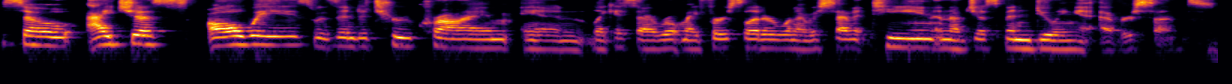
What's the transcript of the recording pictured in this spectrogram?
So I just always was into true crime. And like I said, I wrote my first letter when I was 17, and I've just been doing it ever since.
